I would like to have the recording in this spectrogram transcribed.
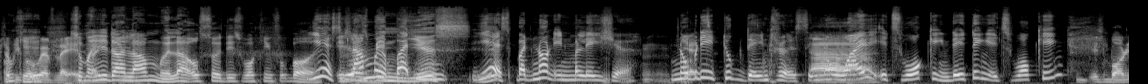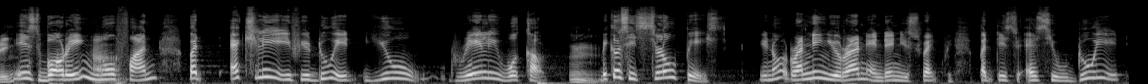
So okay. people have, like, so maknanya dah lama lah also this walking football. Yes, it has lama, been but years. is yes, but not in Malaysia. Nobody took the interest. You know Ah. why? It's walking. They think it's walking. It's boring. It's boring, no Ah. fun. But actually, if you do it, you really work out Hmm. because it's slow paced. You know, running you run and then you sweat. But this, as you do it,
